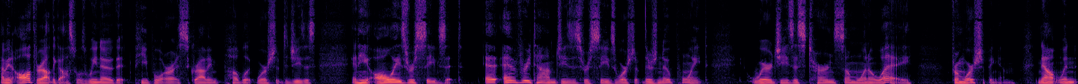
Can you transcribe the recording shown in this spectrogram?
I mean, all throughout the Gospels, we know that people are ascribing public worship to Jesus, and he always receives it. Every time Jesus receives worship, there's no point where Jesus turns someone away from worshiping him. Now, when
